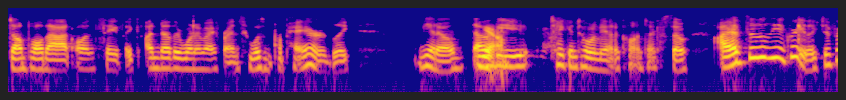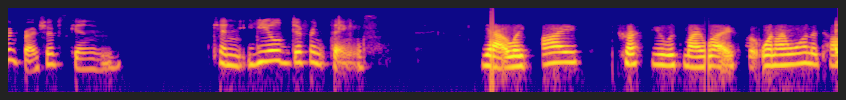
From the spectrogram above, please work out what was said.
dump all that on say like another one of my friends who wasn't prepared, like you know, that would be taken totally out of context. So I absolutely agree. Like different friendships can can yield different things. Yeah, like I trust you with my life, but when I want to talk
